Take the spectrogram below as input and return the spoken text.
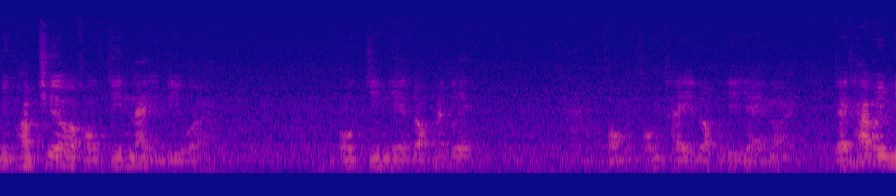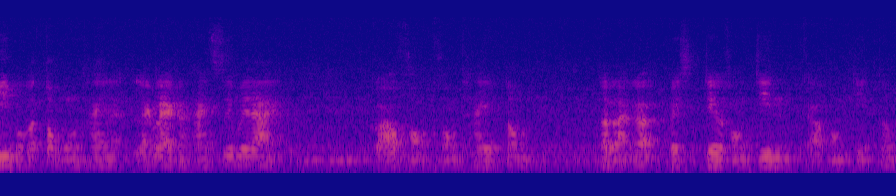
มีความเชื่อว่าของจีนน่าจะดีกว่าอของจีนเนี่ยดอกเล็กค่ะๆ ของของไทยดอกใหญ่ๆหน่อย แต่ถ้าไม่มีผมก็ต้มของไทยนะแรกๆก็หาซื้อไม่ได้ ก็เอาของของไทยต้ม ตอนหลังก็ไปเจอของจีนก็เอาของจีนต้ม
